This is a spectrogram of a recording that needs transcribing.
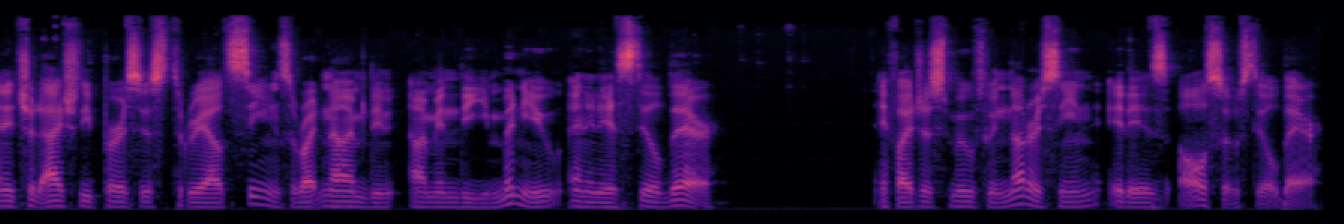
and it should actually persist throughout scenes. So right now I'm, the, I'm in the menu and it is still there. If I just move to another scene, it is also still there.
